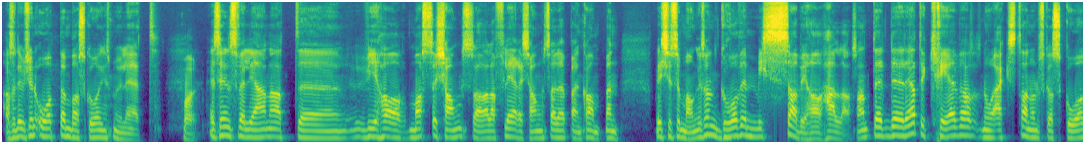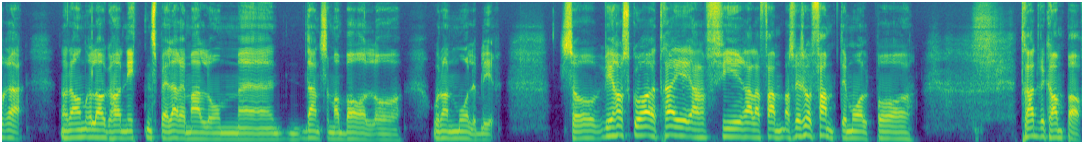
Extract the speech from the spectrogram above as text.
altså, det er jo ikke en åpenbar skåringsmulighet. Jeg syns vel gjerne at uh, vi har masse sjanser, eller flere sjanser i løpet av en kamp, men det er ikke så mange sånne grove misser vi har heller. Det, det er det at det krever noe ekstra når du skal score Når det andre laget har 19 spillere imellom uh, den som har ball, og hvordan målet blir. Så vi har skåret tre fire eller fem Altså vi har skåret 50 mål på 30 kamper.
